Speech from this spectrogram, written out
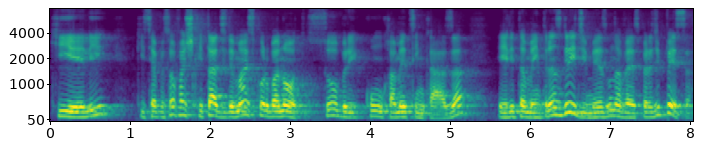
que ele, que se a pessoa faz shkita de demais korbanot sobre com hametz em casa, ele também transgride, mesmo na véspera de Pesach.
